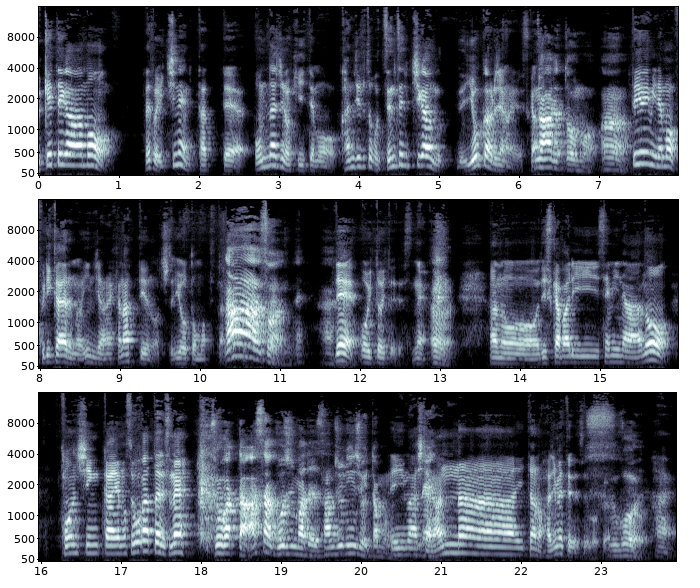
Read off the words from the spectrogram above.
受け手側も、例えば1年経って、同じの聞いても感じるとこ全然違うのってよくあるじゃないですか。っなると思う。うん。ていう意味でも振り返るのいいんじゃないかなっていうのをちょっと言おうと思ってたんですよああ、そうなんだね。はい、で、置いといてですね。うん。あのー、ディスカバリーセミナーの懇親会もすごかったですね。すごかった。朝5時まで30人以上いたもん。言いましたね。ねあんないたの初めてですよ、僕。すごい。はい。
